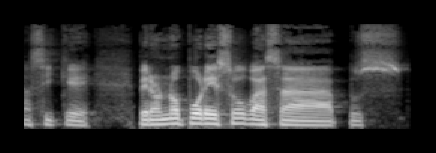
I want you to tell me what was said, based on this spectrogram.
Así que, pero no por eso vas a, pues,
